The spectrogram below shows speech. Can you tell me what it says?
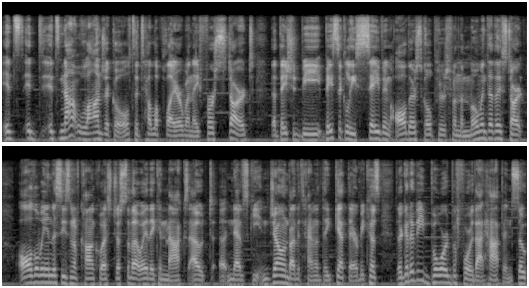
it's it, it's not logical to tell a player when they first start that they should be basically saving all their sculptures from the moment that they start all the way into season of conquest just so that way they can max out uh, Nevsky and Joan by the time that they get there because they're going to be bored before that happens. So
